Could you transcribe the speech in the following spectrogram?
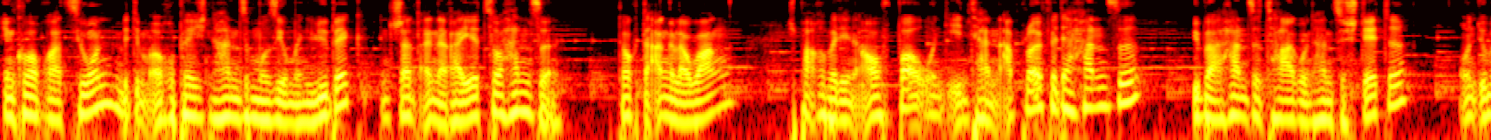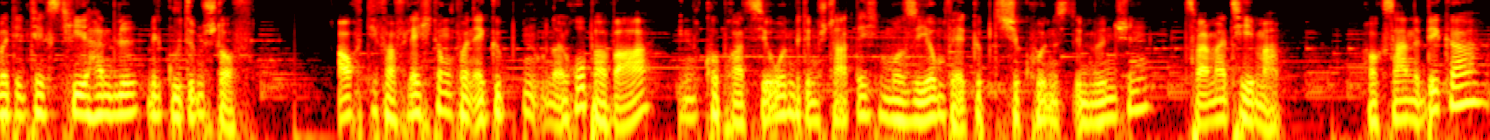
In Kooperation mit dem Europäischen Hanse-Museum in Lübeck entstand eine Reihe zur Hanse. Dr. Angela Wang sprach über den Aufbau und die internen Abläufe der Hanse, über Hansetage und Hansestädte und über den Textilhandel mit gutem Stoff. Auch die Verflechtung von Ägypten und Europa war, in Kooperation mit dem Staatlichen Museum für ägyptische Kunst in München, zweimal Thema. Roxane Bicker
